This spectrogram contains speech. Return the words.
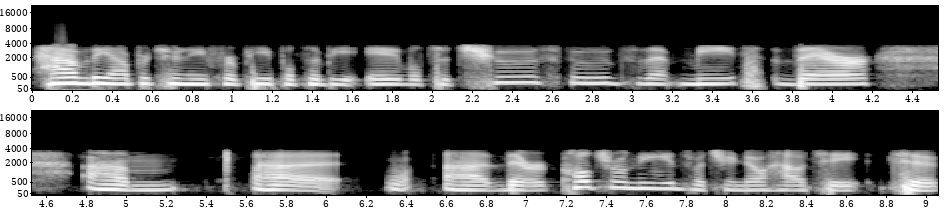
have the opportunity for people to be able to choose foods that meet their um, uh, uh, their cultural needs, what you know how to to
